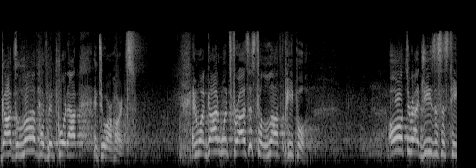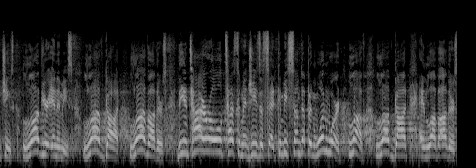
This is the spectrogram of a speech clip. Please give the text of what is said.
God's love has been poured out into our hearts. And what God wants for us is to love people. All throughout Jesus' teachings, love your enemies, love God, love others. The entire Old Testament, Jesus said, can be summed up in one word love. Love God and love others.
